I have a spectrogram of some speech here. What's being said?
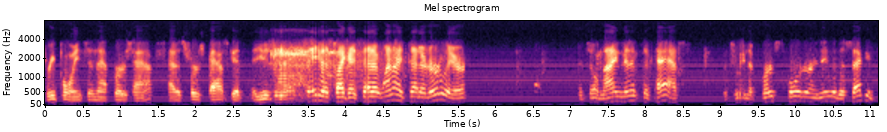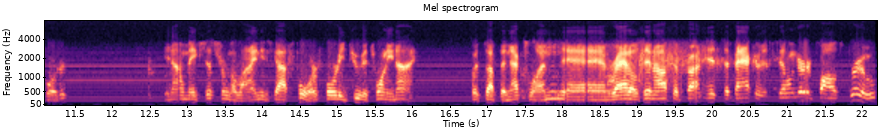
three points in that first half, had his first basket. They usually don't say this like I said it when I said it earlier, until nine minutes have passed between the first quarter and into the second quarter. He now makes this from the line. He's got four, 42 to 29. Puts up the next one and rattles in off the front, hits the back of the cylinder, and falls through.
